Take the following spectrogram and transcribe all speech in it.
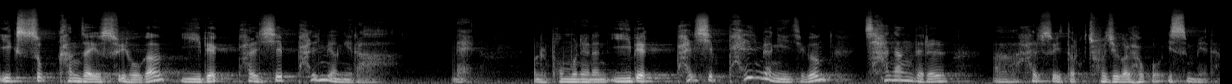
익숙한 자의 수요가 288명이라. 네. 오늘 본문에는 288명이 지금 찬양대를 아, 할수 있도록 조직을 하고 있습니다.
